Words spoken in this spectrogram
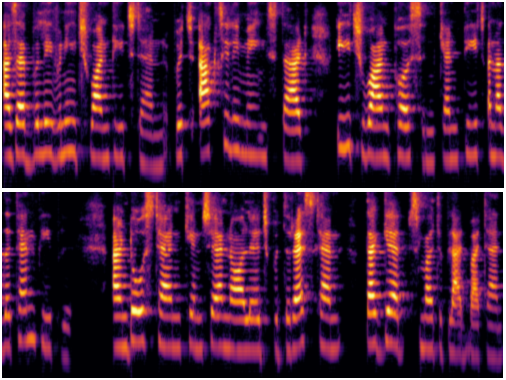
as I believe in each one teach 10, which actually means that each one person can teach another 10 people, and those 10 can share knowledge with the rest 10 that gets multiplied by 10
